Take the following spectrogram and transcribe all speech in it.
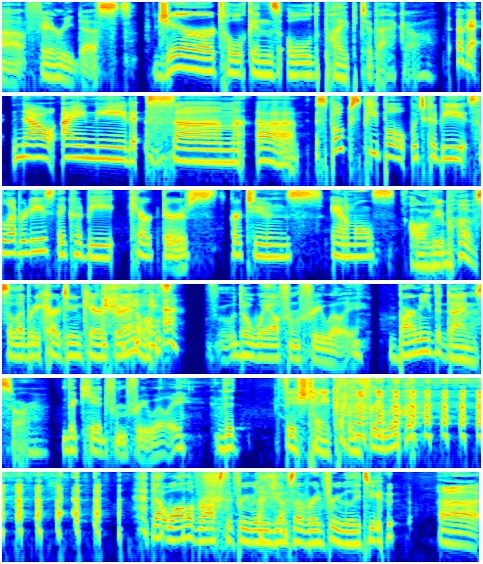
uh, fairy dust. J.R.R. Tolkien's old pipe tobacco. Okay. Now I need some uh, spokespeople, which could be celebrities. They could be characters, cartoons, animals. All of the above. Celebrity cartoon character animals. Yeah. The whale from Free Willy. Barney the dinosaur. The kid from Free Willy. The fish tank from Free Willy. that wall of rocks that Free Willy jumps over in Free Willy too. Uh,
